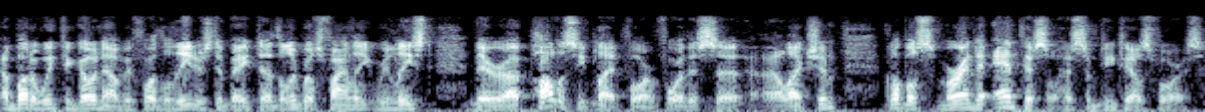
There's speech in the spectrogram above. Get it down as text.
about a week to go now before the leaders' debate, uh, the Liberals finally released their policy platform for this election. Global's Miranda Anthistle has some details for us.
